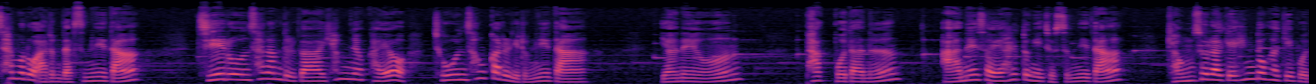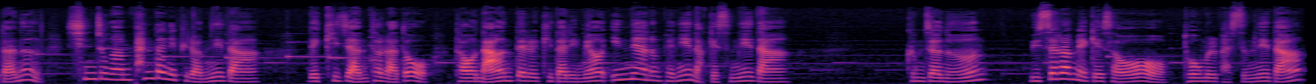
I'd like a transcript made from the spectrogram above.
참으로 아름답습니다. 지혜로운 사람들과 협력하여 좋은 성과를 이룹니다. 연애운 박보다는 안에서의 활동이 좋습니다. 경솔하게 행동하기보다는 신중한 판단이 필요합니다. 내키지 않더라도 더 나은 때를 기다리며 인내하는 편이 낫겠습니다. 금전은 윗사람에게서 도움을 받습니다.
